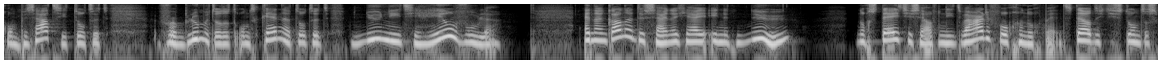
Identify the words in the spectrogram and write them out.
compensatie, tot het verbloemen, tot het ontkennen, tot het nu niet je heel voelen. En dan kan het dus zijn dat jij in het nu nog steeds jezelf niet waardevol genoeg bent. Stel dat je stond als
